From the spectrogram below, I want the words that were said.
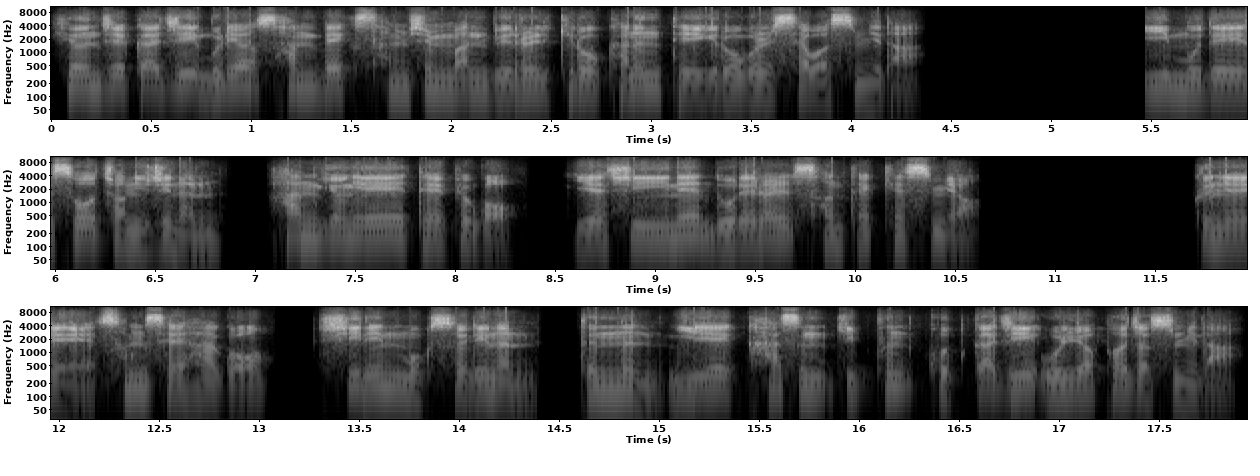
현재까지 무려 330만 뷰를 기록하는 대기록을 세웠습니다. 이 무대에서 전유진은 한경애의 대표곡 옛 시인의 노래를 선택했으며 그녀의 섬세하고 시린 목소리는 듣는 이의 가슴 깊은 곳까지 울려 퍼졌습니다.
